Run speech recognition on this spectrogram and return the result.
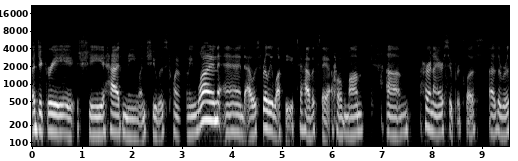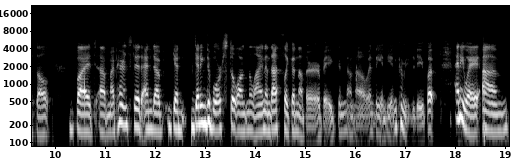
a degree. She had me when she was 21, and I was really lucky to have a stay at home mom. Um, her and I are super close as a result. But um, my parents did end up get, getting divorced along the line, and that's like another big no no in the Indian community. But anyway, um,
